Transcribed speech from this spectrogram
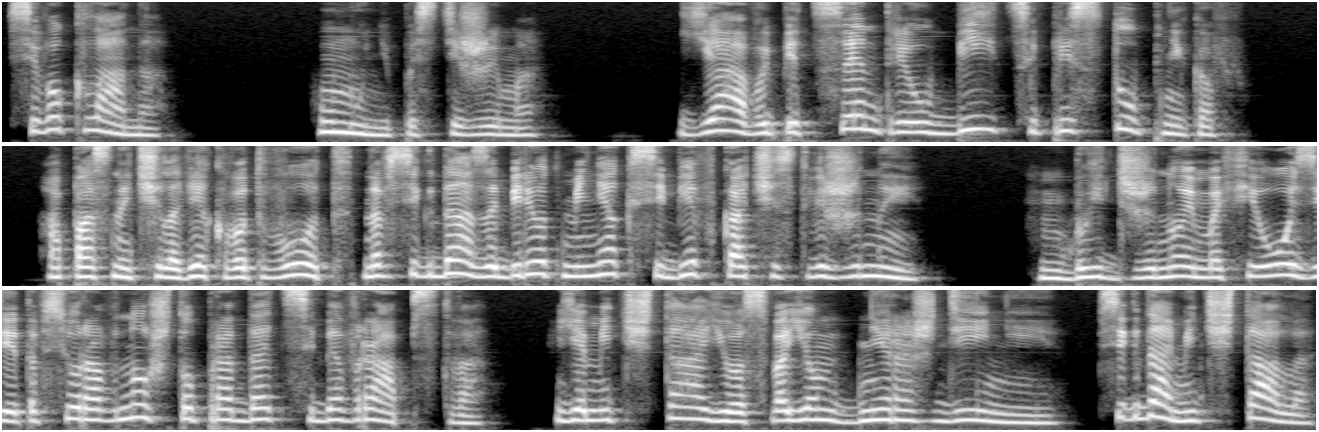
всего клана. Уму непостижимо. Я в эпицентре убийц и преступников. Опасный человек вот-вот навсегда заберет меня к себе в качестве жены. Быть женой мафиози – это все равно, что продать себя в рабство. Я мечтаю о своем дне рождении. Всегда мечтала.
